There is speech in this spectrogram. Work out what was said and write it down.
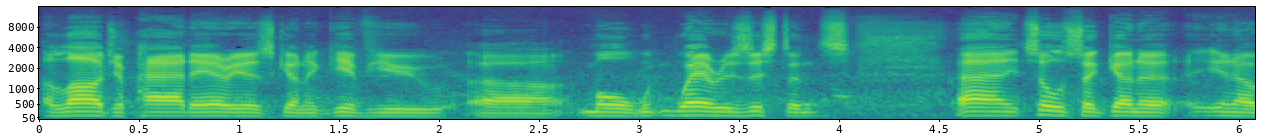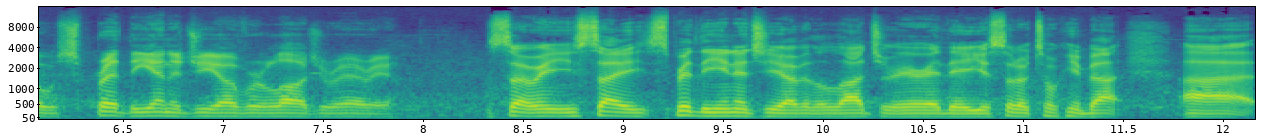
a larger pad area is going to give you uh, more wear resistance, and it's also going to you know spread the energy over a larger area. So when you say spread the energy over the larger area there, you're sort of talking about uh,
